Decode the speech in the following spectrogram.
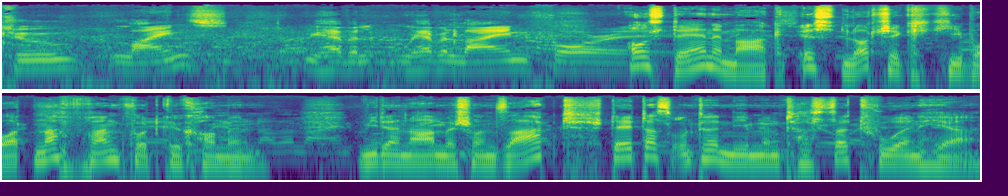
two lines. Aus Dänemark ist Logic Keyboard nach Frankfurt gekommen. Wie der Name schon sagt, stellt das Unternehmen Tastaturen her.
